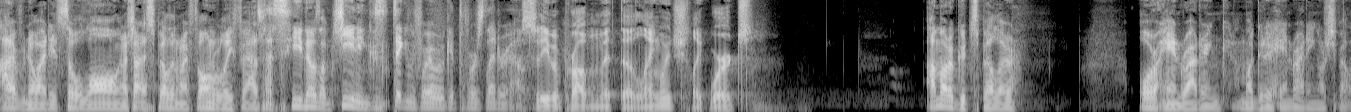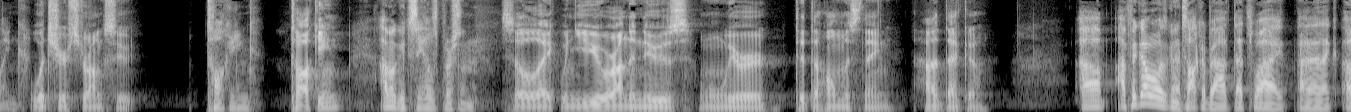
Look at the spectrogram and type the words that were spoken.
I have no idea. It's so long, and I try to spell it on my phone really fast. But he knows I'm cheating because it's taking me forever to get the first letter out. So do you have a problem with the language, like words? I'm not a good speller or handwriting. I'm not good at handwriting or spelling. What's your strong suit? Talking. Talking? I'm a good salesperson. So like when you were on the news when we were did the homeless thing, how did that go? Um, I forgot what I was going to talk about. That's why I like uh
